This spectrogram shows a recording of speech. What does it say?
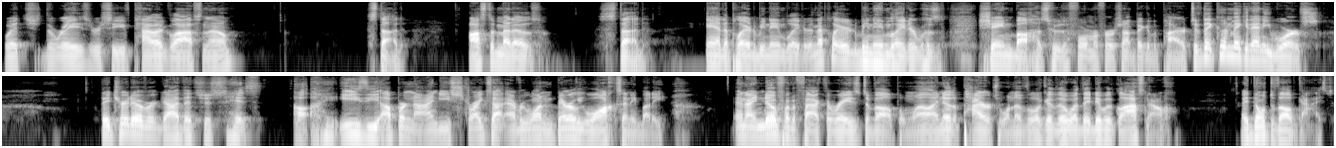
which the Rays received Tyler Glasnow, stud. Austin Meadows, stud. And a player to be named later. And that player to be named later was Shane Baz, who's a former first round pick of the Pirates. If they couldn't make it any worse, they trade over a guy that just hits uh, easy upper 90s, strikes out everyone, and barely walks anybody. And I know for the fact the Rays develop them well. I know the Pirates one of look at the, what they did with Glasnow. They don't develop guys,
